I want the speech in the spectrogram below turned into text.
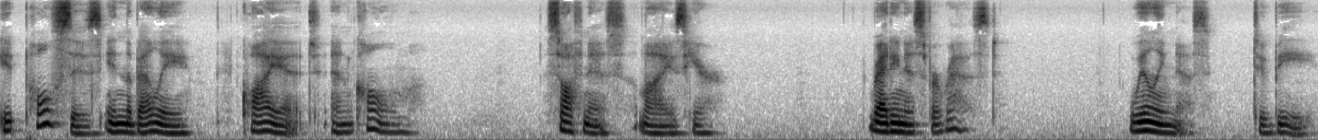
it pulses in the belly, quiet and calm. Softness lies here. Readiness for rest. Willingness to be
